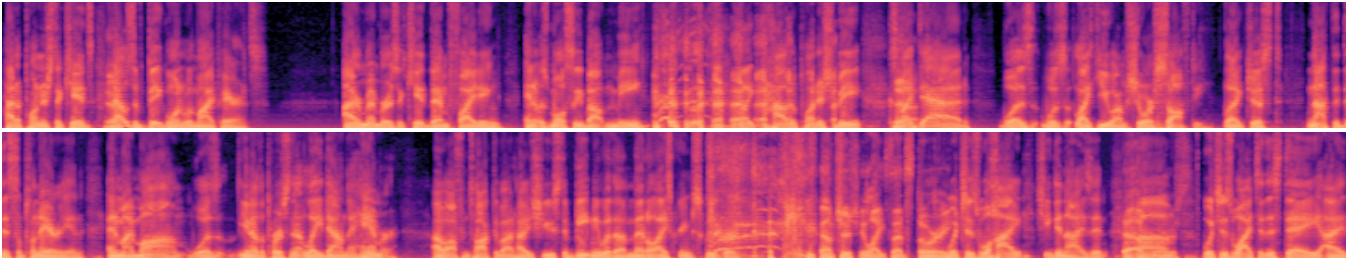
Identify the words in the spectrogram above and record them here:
How to punish the kids? Yeah. That was a big one with my parents. I remember as a kid them fighting, and it was mostly about me, like how to punish me. Because my dad was was like you, I'm sure, softy, like just not the disciplinarian. And my mom was, you know, the person that laid down the hammer. I've often talked about how she used to beat me with a metal ice cream scooper, I'm sure she likes that story. which is why she denies it. Um, Yeah, of course. Which is why to this day I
